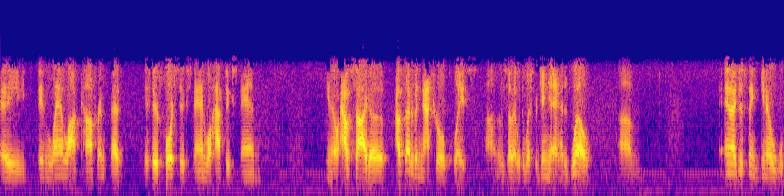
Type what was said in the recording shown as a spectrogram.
a a landlocked conference that if they're forced to expand, will have to expand, you know, outside of outside of a natural place. Um, we saw that with the West Virginia ad as well. Um, and I just think, you know,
